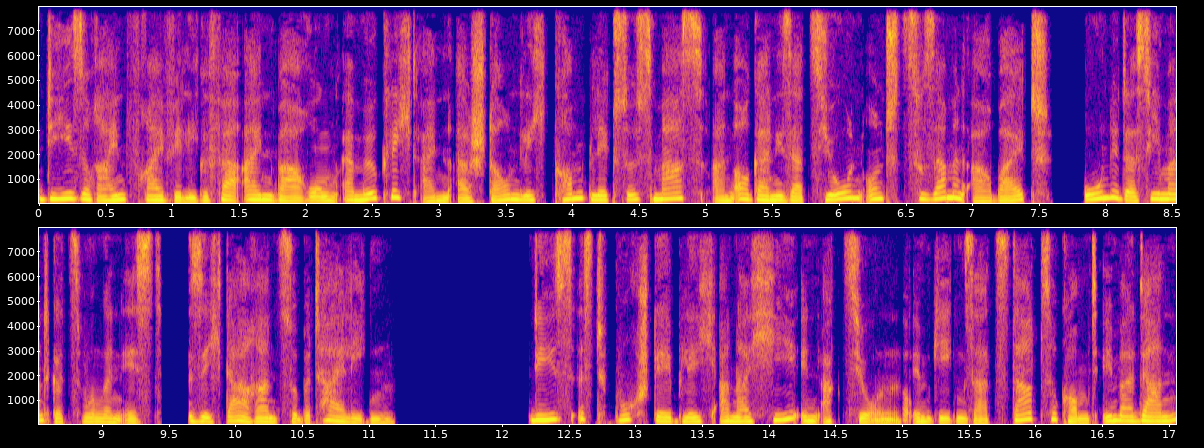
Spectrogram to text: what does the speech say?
Diese rein freiwillige Vereinbarung ermöglicht ein erstaunlich komplexes Maß an Organisation und Zusammenarbeit, ohne dass jemand gezwungen ist, sich daran zu beteiligen dies ist buchstäblich Anarchie in Aktion. Im Gegensatz dazu kommt immer dann,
